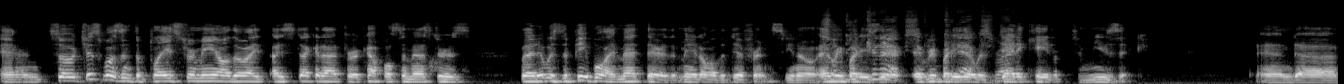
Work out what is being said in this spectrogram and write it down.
and so it just wasn't the place for me although I, I stuck it out for a couple semesters but it was the people i met there that made all the difference you know good everybody's there, connects, good everybody there connects, was right? dedicated to music and uh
